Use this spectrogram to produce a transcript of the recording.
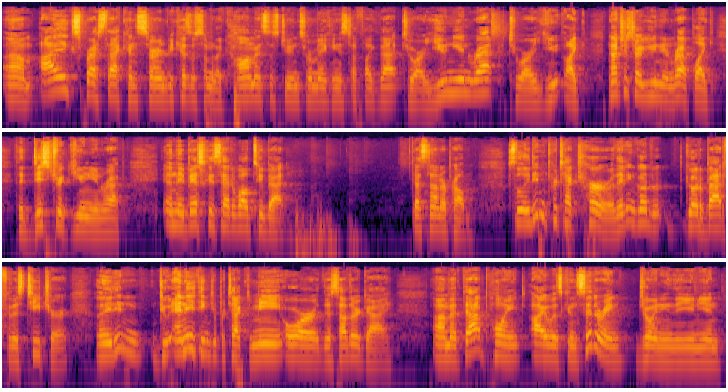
Um, I expressed that concern because of some of the comments the students were making and stuff like that to our union rep, to our like not just our union rep, like the district union rep, and they basically said, "Well, too bad. That's not our problem." So they didn't protect her. They didn't go to go to bat for this teacher, and they didn't do anything to protect me or this other guy. Um, at that point, I was considering joining the union,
